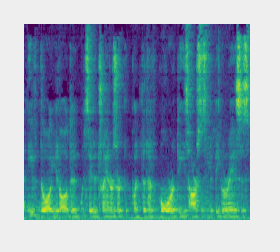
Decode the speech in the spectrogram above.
and even though you know the we'll say the trainers are that have more of these horses in the bigger races,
